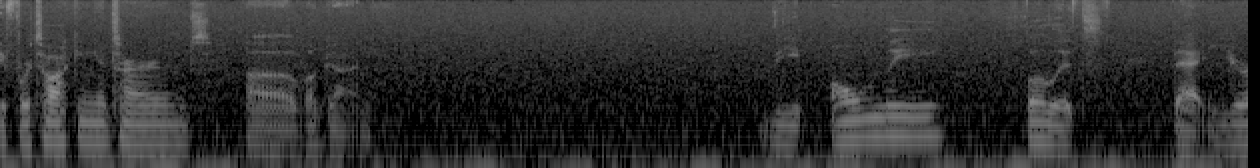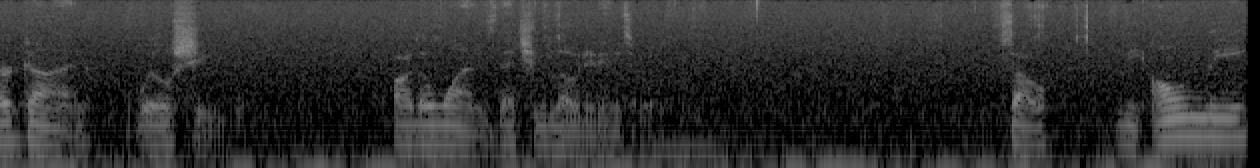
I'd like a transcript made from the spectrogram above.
If we're talking in terms of a gun, the only bullets that your gun will shoot are the ones that you loaded into it. So, the only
